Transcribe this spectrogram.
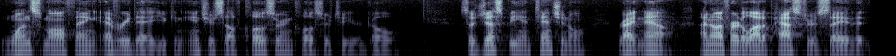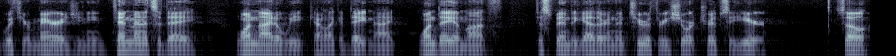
one small thing every day, you can inch yourself closer and closer to your goal. So just be intentional right now. I know I've heard a lot of pastors say that with your marriage, you need 10 minutes a day one night a week, kind of like a date night, one day a month to spend together, and then two or three short trips a year. So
